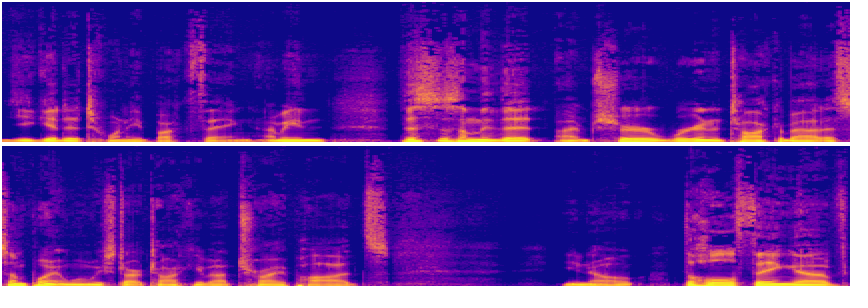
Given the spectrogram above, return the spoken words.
you get a 20 buck thing. I mean, this is something that I'm sure we're going to talk about at some point when we start talking about tripods. You know, the whole thing of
